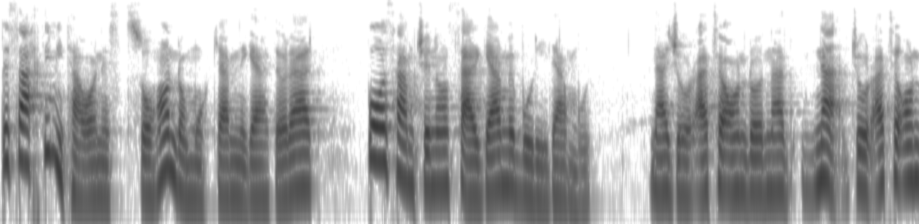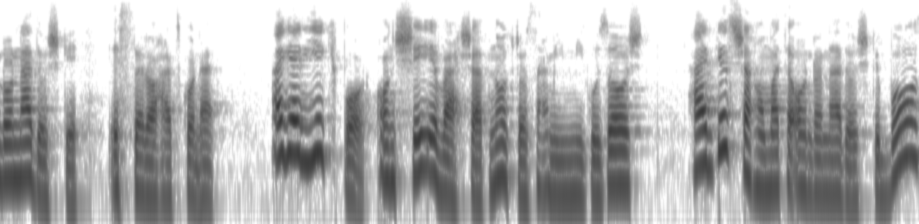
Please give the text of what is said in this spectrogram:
به سختی می توانست سوهان را محکم نگه دارد باز همچنان سرگرم بریدن بود. نه جرأت آن را ند... نه جرأت آن را نداشت که استراحت کند. اگر یک بار آن شیء وحشتناک را زمین میگذاشت هرگز شهامت آن را نداشت که باز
